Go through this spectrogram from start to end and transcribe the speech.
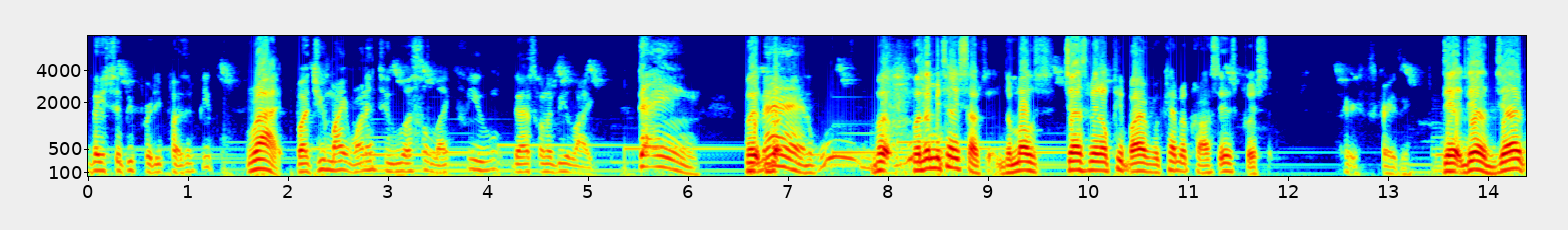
they should be pretty pleasant people. Right. But you might run into a select few that's going to be like, "Dang, But, but man, woo." but but let me tell you something. The most judgmental people I ever came across is Christian. It's crazy. They they'll judge.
